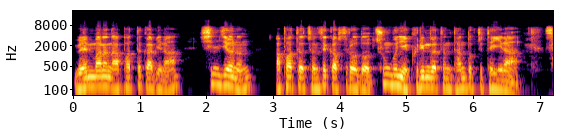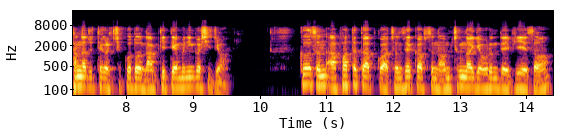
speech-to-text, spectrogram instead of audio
웬만한 아파트값이나 심지어는 아파트 전세값으로도 충분히 그림같은 단독주택이나 상가주택을 짓고도 남기 때문인 것이죠. 그것은 아파트값과 전세값은 엄청나게 오른 데 비해서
